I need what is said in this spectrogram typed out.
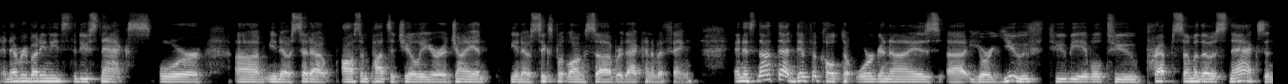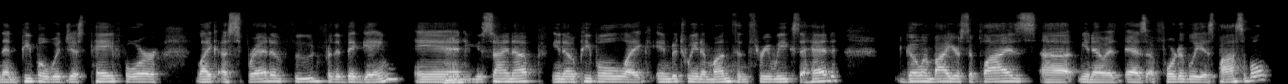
And everybody needs to do snacks or, um, you know, set out awesome pots of chili or a giant, you know, six foot long sub or that kind of a thing. And it's not that difficult to organize uh, your youth to be able to prep some of those snacks. And then people would just pay for like a spread of food for the big game. And you sign up, you know, people like in between a month and three weeks ahead go and buy your supplies, uh, you know, as, as affordably as possible.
